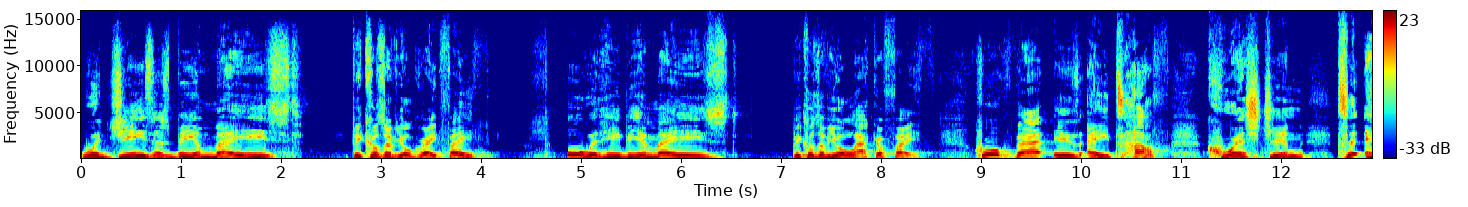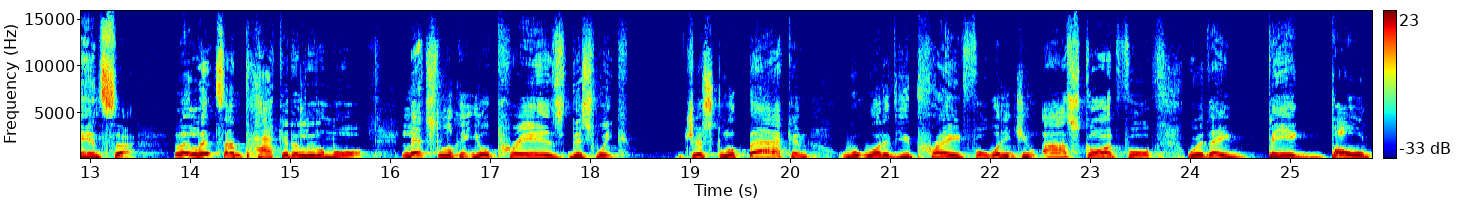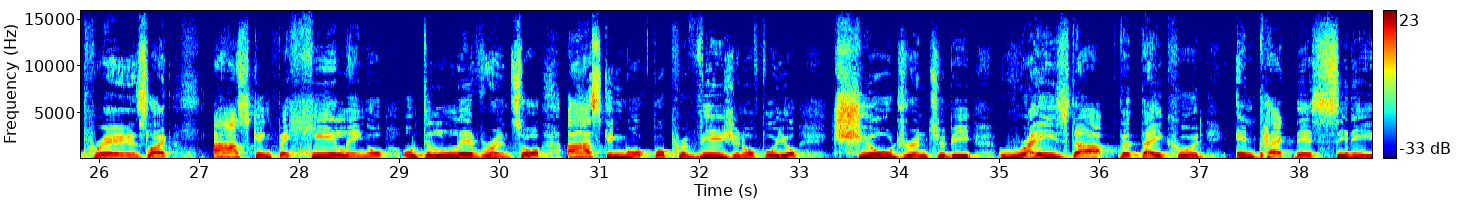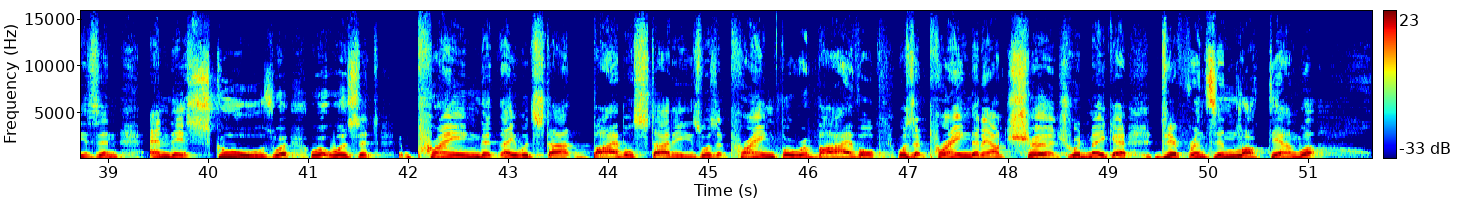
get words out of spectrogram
would Jesus be amazed because of your great faith? Or would he be amazed because of your lack of faith? Whew, that is a tough question to answer. Let's unpack it a little more. Let's look at your prayers this week. Just look back and what have you prayed for? What did you ask God for? Were they big, bold prayers like asking for healing or, or deliverance or asking more for provision or for your children to be raised up that they could impact their cities and, and their schools? Was it praying that they would start Bible studies? Was it praying for revival? Was it praying that our church would make a difference in lockdown? What,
